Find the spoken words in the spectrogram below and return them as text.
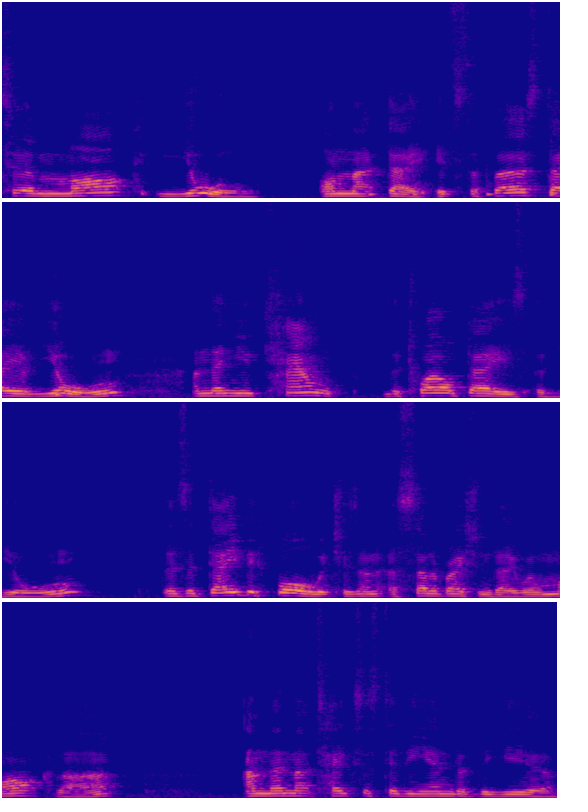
to mark Yule on that day. It's the first day of Yule, and then you count the 12 days of Yule. There's a day before, which is an, a celebration day. We'll mark that. And then that takes us to the end of the year.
